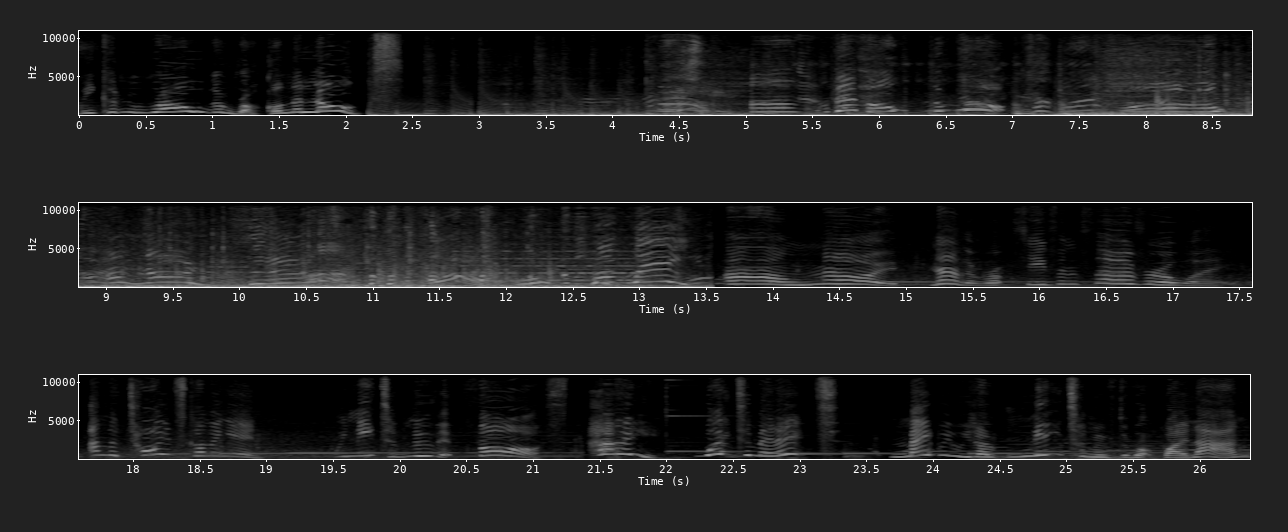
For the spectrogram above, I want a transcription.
We can roll the rock on the logs. Uh, Bevel, the rock! Oh, oh no! The rock's even further away. And the tide's coming in. We need to move it fast. Hey, wait a minute. Maybe we don't need to move the rock by land.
